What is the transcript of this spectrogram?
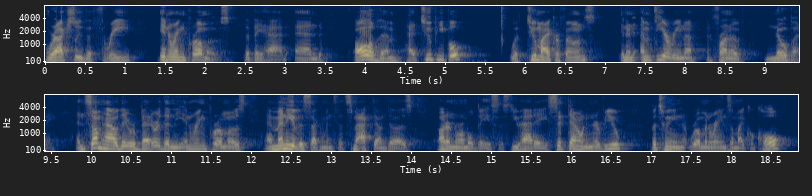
were actually the three in ring promos that they had. And all of them had two people with two microphones in an empty arena in front of nobody. And somehow they were better than the in ring promos and many of the segments that SmackDown does on a normal basis. You had a sit down interview between Roman Reigns and Michael Cole.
